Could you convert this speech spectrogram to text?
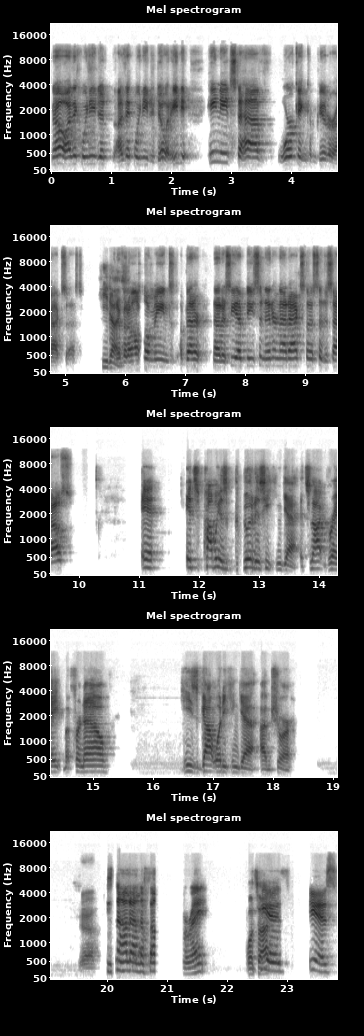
No, I think we need to, I think we need to do it. He, he needs to have working computer access. He And does. if it also means a better, now, does he have decent internet access at his house? It, it's probably as good as he can get. It's not great, but for now, he's got what he can get, I'm sure. Yeah. He's not on the phone, right? What's up? He is. He is.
